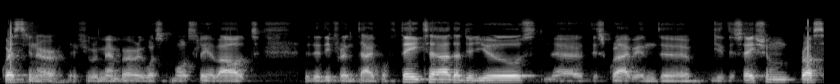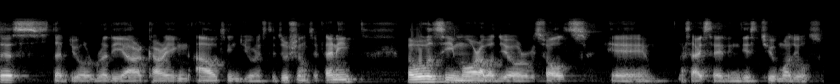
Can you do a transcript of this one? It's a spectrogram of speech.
questionnaire. If you remember it was mostly about the different type of data that you use, uh, describing the digitization process that you already are carrying out in your institutions, if any. But we will see more about your results, uh, as I said, in these two modules.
